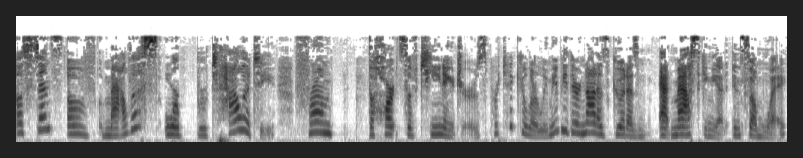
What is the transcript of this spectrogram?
a sense of malice or brutality from the hearts of teenagers, particularly. Maybe they're not as good as at masking it in some way.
